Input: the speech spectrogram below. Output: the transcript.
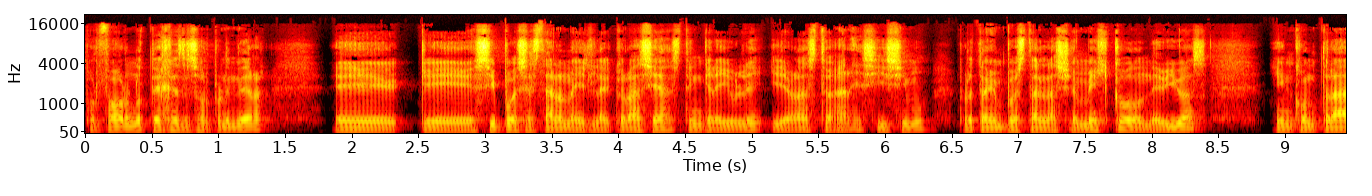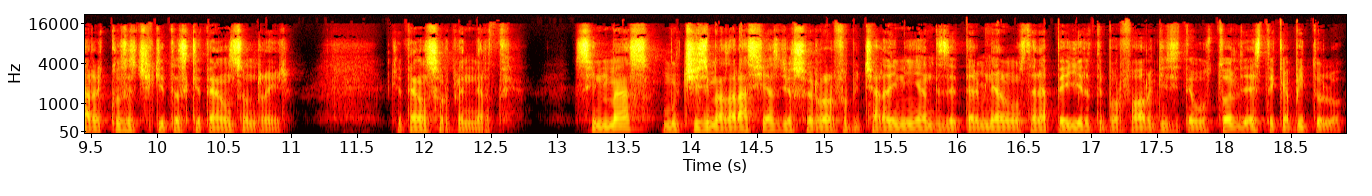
Por favor, no te dejes de sorprender. Eh, que sí puedes estar en una isla de Croacia, está increíble y de verdad estoy agradecísimo, pero también puedes estar en la Ciudad de México, donde vivas, y encontrar cosas chiquitas que te hagan sonreír, que te hagan sorprenderte. Sin más, muchísimas gracias, yo soy Rodolfo Pichardini, antes de terminar me gustaría pedirte por favor que si te gustó este capítulo,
